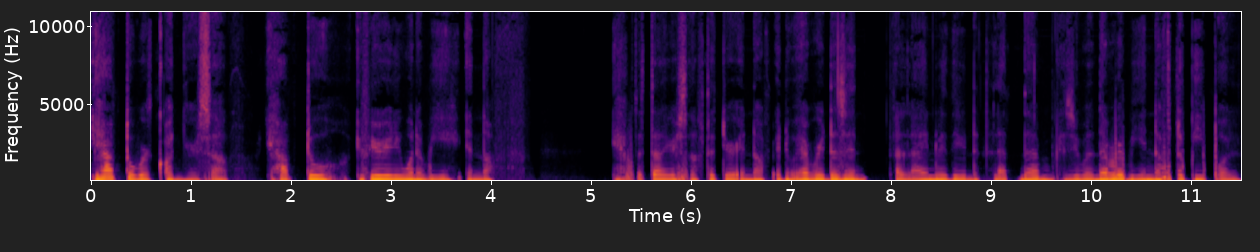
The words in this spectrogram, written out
you have to work on yourself. You have to, if you really want to be enough, you have to tell yourself that you're enough and whoever doesn't align with you, then let them because you will never be enough to people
